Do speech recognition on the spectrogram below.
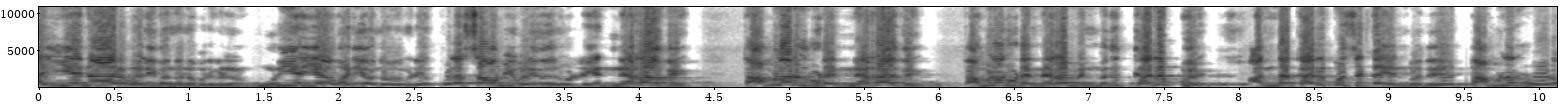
ஐயனார் வழிவந்த நபர்கள் முனியையா வழிவந்தவர்களுடைய குலசாமி வழிவந்தவர்களுடைய நிறாது அது தமிழர்களுடைய நிறம் அது. தமிழருடைய நிறம் என்பது கருப்பு. அந்த கருப்பு சட்டை என்பது தமிழர்களோட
